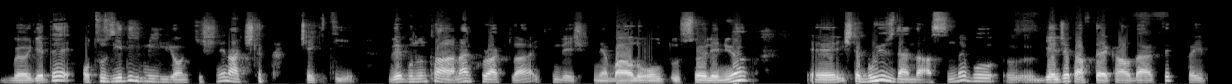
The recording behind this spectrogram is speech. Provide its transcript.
bölgede 37 milyon kişinin açlık çektiği ve bunun tamamen kuraklığa, iklim değişikliğine bağlı olduğu söyleniyor. E, işte bu yüzden de aslında bu e, gelecek haftaya kaldı artık kayıp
